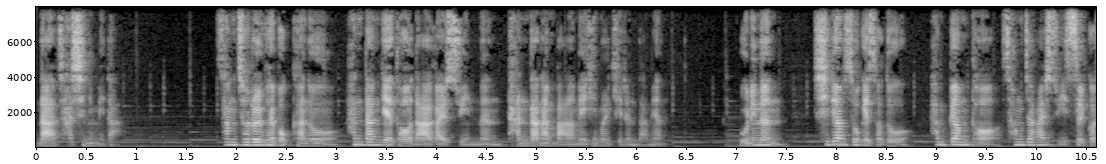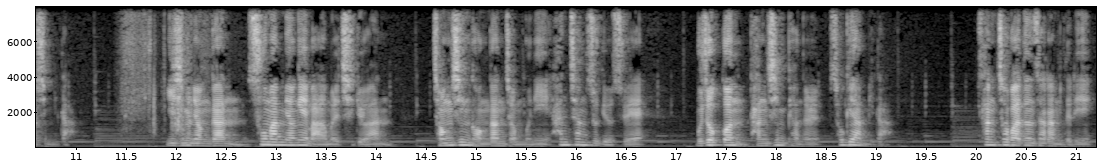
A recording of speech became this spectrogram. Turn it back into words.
나 자신입니다. 상처를 회복한 후 한 단계 더 나아갈 수 있는 단단한 마음의 힘을 기른다면 우리는 시련 속에서도 한 뼘 더 성장할 수 있을 것입니다. 20년간 수만 명의 마음을 치료한 정신건강 전문의 한창수 교수의 무조건 당신 편을 소개합니다. 상처받은 사람들이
